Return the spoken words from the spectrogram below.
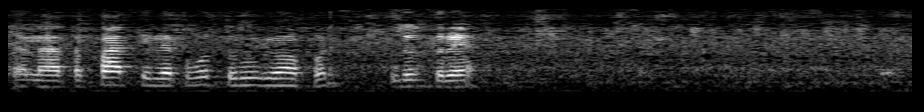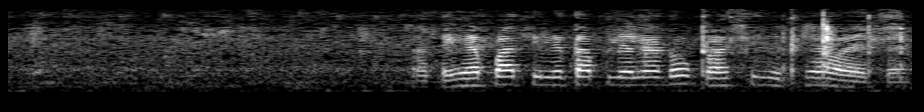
त्याला आता पातेल्यात ओतून घेऊ आपण दुसऱ्या. आता ह्या पातेल्यात आपल्याला ढोकळा शिजत ठेवायचा आहे.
